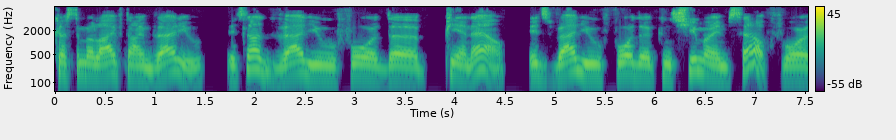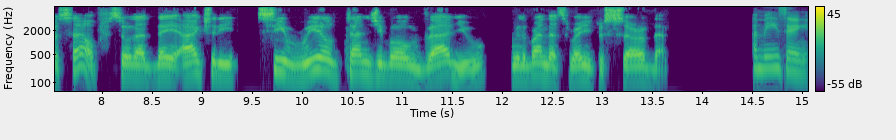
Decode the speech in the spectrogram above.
customer lifetime value it's not value for the P&L. It's value for the consumer himself or herself so that they actually see real tangible value with a brand that's ready to serve them. Amazing.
